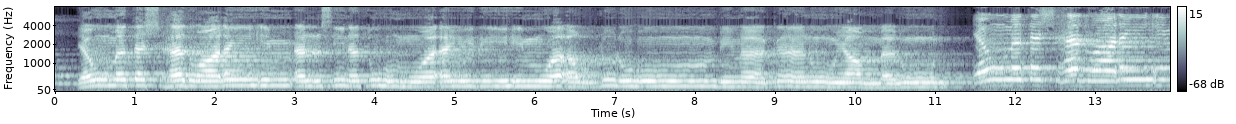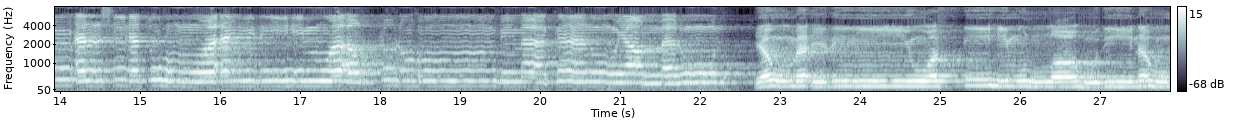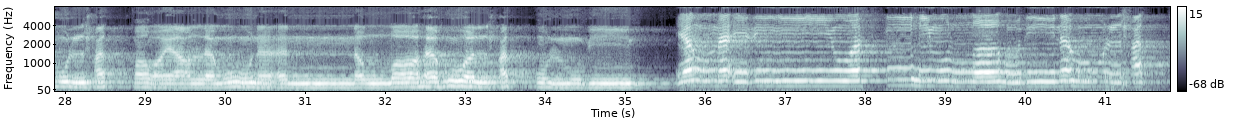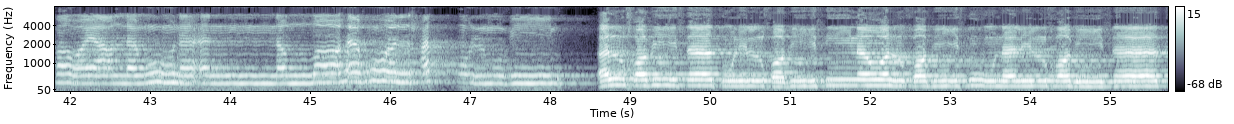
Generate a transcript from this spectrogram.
يوم تشهد عليهم ألسنتهم وأيديهم وأرجلهم بما كانوا يعملون. يوم تشهد عليهم ألسنتهم وأيديهم وأرجلهم بما كانوا يعملون. يومئذ يوفيهم الله دينهم الحق ويعلمون الحق المبين. يومئذ يوفيهم الله دينهم الحق ويعلمون أن الله هو الحق المبين. الخبيثات للخبيثين والخبيثون للخبيثات.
